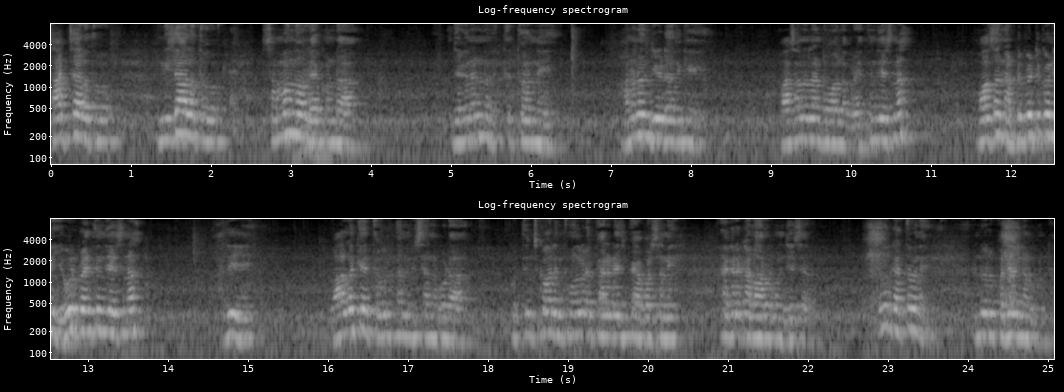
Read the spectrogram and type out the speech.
సాక్ష్యాలతో నిజాలతో సంబంధం లేకుండా జగనన్న వ్యక్తిత్వాన్ని మననం చేయడానికి వాసన లాంటి వాళ్ళ ప్రయత్నం చేసినా వాసనని అడ్డుపెట్టుకొని ఎవరు ప్రయత్నం చేసినా అది వాళ్ళకే తగులుతున్న విషయాన్ని కూడా గుర్తుంచుకోవాలి. ఇంతమంది కూడా ప్యారడైజ్ పేపర్స్ అని రకరకాల ఆరోపణలు చేశారు. ఎవరికి అర్థమైనాయి రెండు వేల పదిహేను అనుకుంటా.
